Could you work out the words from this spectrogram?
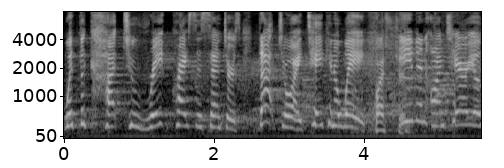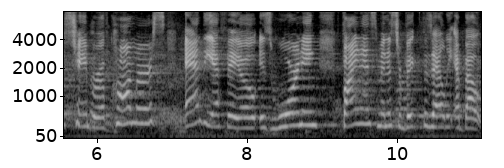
with the cut to rape crisis centres, that joy taken away. Question. Even Ontario's Chamber of Commerce and the FAO is warning Finance Minister Vic Fedeli about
